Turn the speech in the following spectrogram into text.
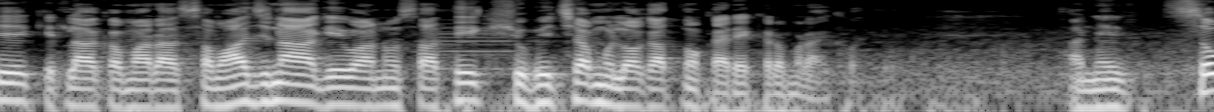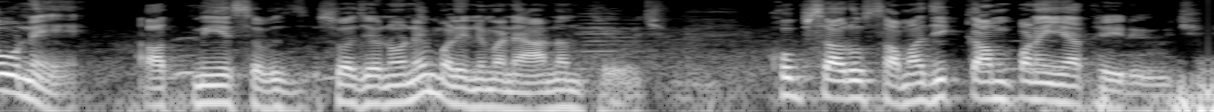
છે, કેટલાક અમારા સમાજના આગેવાનો સાથે એક શુભેચ્છા મુલાકાતનો કાર્યક્રમ રાખ્યો હતો. અને સૌને આત્મીય સ્વ- સ્વજનોને મળીને મને આનંદ થયો છે. ખૂબ સારું સામાજિક કામ પણ અહીંયા થઈ રહ્યું છે.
